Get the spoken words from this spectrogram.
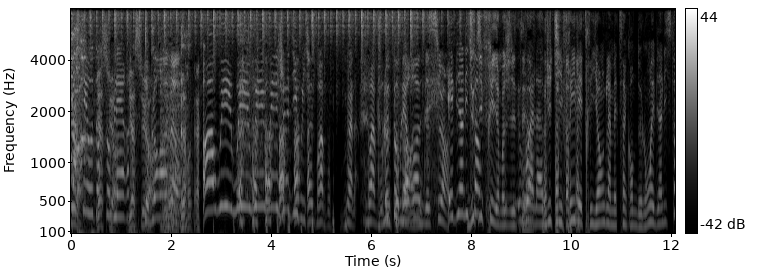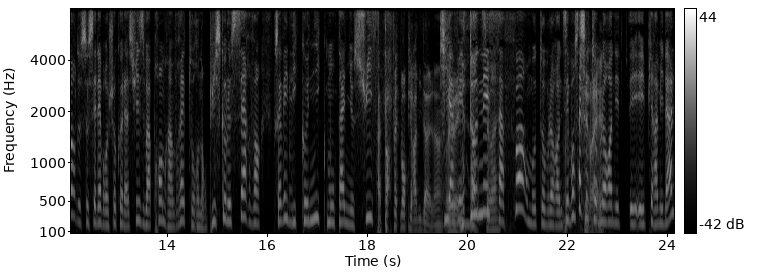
par Théodore Tobler. bien sûr. Toblerone. Ah oui, oui, oui, oui, je dis oui. Bravo. Voilà, bravo. Le Toblerone, Toblerone. bien sûr. Eh bien, l'histoire. Duty free, hein, moi j'y étais. hein. Voilà, duty free, les triangles, 1m50 de long. Eh bien, l'histoire de ce célèbre chocolat suisse va prendre un vrai tournant, puisque le Cervin, vous savez, l'iconique montagne suisse, Ah, parfaitement pyramidal. hein. qui avait donné sa forme au Toblerone. C'est pour ça que le vrai. Toblerone est, est- est pyramidal.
